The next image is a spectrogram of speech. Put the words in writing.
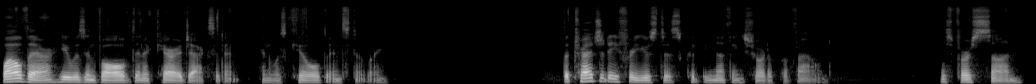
While there, he was involved in a carriage accident and was killed instantly. The tragedy for Justus could be nothing short of profound. His first son,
